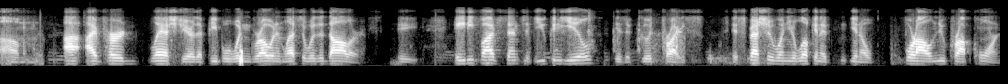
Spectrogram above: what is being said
Um, I, I've heard last year that people wouldn't grow it unless it was a dollar. 85 cents if you can yield is a good price, especially when you're looking at you know four dollar new crop corn.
